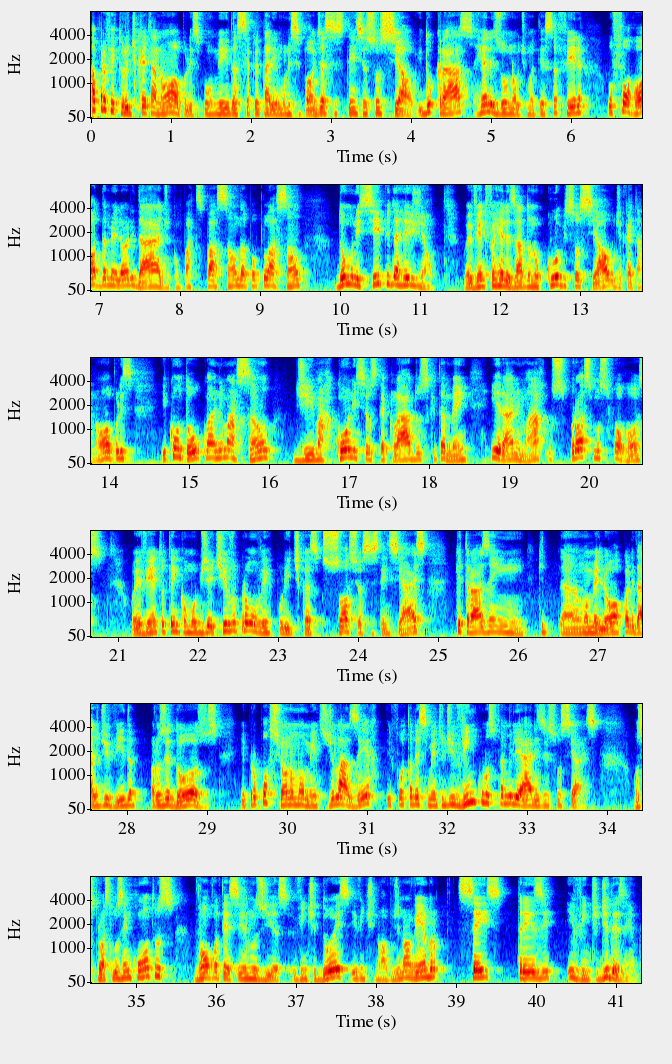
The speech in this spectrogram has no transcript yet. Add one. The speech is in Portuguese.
A Prefeitura de Caetanópolis, por meio da Secretaria Municipal de Assistência Social e do CRAS, realizou na última terça-feira o Forró da Melhor Idade, com participação da população do município e da região. O evento foi realizado no Clube Social de Caetanópolis e contou com a animação de Marconi e seus teclados, que também irá animar os próximos forrós. O evento tem como objetivo promover políticas socioassistenciais que trazem ah, uma melhor qualidade de vida para os idosos e proporcionam momentos de lazer e fortalecimento de vínculos familiares e sociais. Os próximos encontros vão acontecer nos dias 22 e 29 de novembro, 6, 13 e 20 de dezembro.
